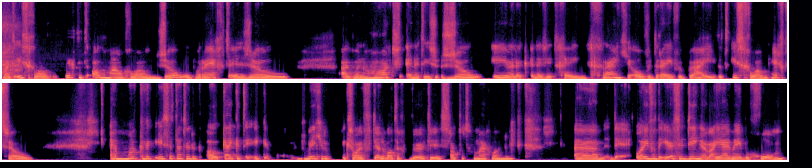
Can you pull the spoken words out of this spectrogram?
Maar het is gewoon, ik zeg dit allemaal gewoon zo oprecht en zo uit mijn hart. En het is zo eerlijk en er zit geen greintje overdreven bij. Dat is gewoon echt zo. En makkelijk is het natuurlijk ook. Kijk, het, ik, weet je, ik zal even vertellen wat er gebeurd is. Zal ik dat maar gewoon doen? Um, de, een van de eerste dingen waar jij mee begon,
